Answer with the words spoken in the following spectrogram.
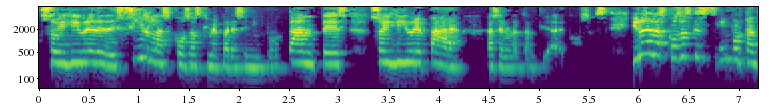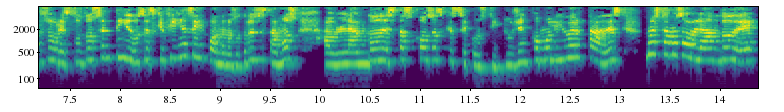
soy libre de decir las cosas que me parecen importantes, soy libre para hacer una cantidad de cosas. Y una de las cosas que es importante sobre estos dos sentidos es que fíjense que cuando nosotros estamos hablando de estas cosas que se constituyen como libertades, no estamos hablando de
